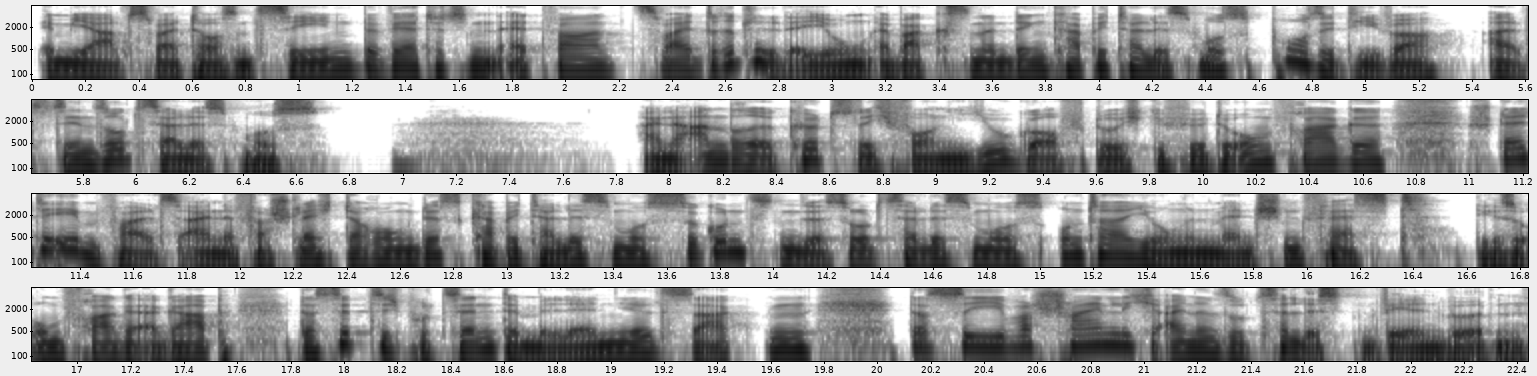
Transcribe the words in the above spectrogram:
Im Jahr 2010 bewerteten etwa zwei Drittel der jungen Erwachsenen den Kapitalismus positiver als den Sozialismus. Eine andere kürzlich von YouGov durchgeführte Umfrage stellte ebenfalls eine Verschlechterung des Kapitalismus zugunsten des Sozialismus unter jungen Menschen fest. Diese Umfrage ergab, dass 70 Prozent der Millennials sagten, dass sie wahrscheinlich einen Sozialisten wählen würden.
